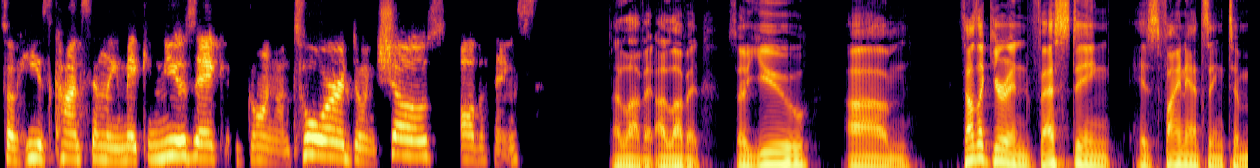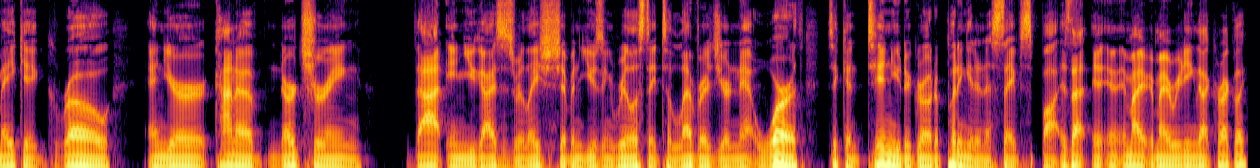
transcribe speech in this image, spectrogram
so he's constantly making music, going on tour, doing shows, all the things. I love it. I love it. So you um sounds like you're investing his financing to make it grow and you're kind of nurturing that in you guys' relationship and using real estate to leverage your net worth to continue to grow to putting it in a safe spot. Is that am I am I reading that correctly?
